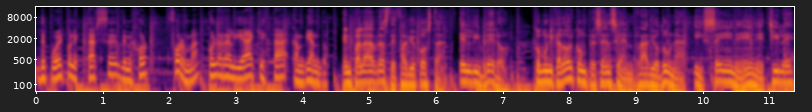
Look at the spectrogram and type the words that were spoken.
de poder conectarse de mejor forma con la realidad que está cambiando. En palabras de Fabio Costa, el librero, comunicador con presencia en Radio Duna y CNN Chile,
